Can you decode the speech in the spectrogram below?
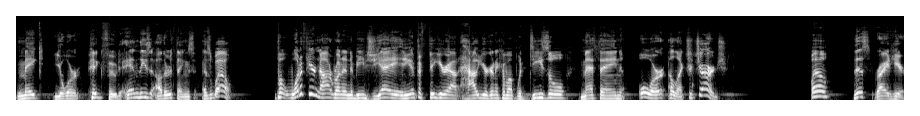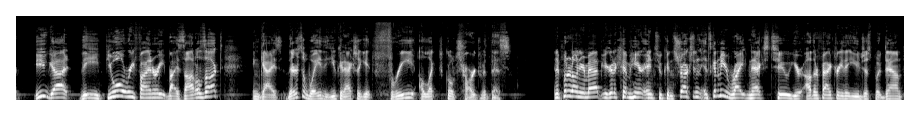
make your pig food and these other things as well. But what if you're not running a BGA and you have to figure out how you're going to come up with diesel, methane, or electric charge? Well, this right here. You've got the fuel refinery by Zottlezocht. And guys, there's a way that you can actually get free electrical charge with this. And to put it on your map, you're going to come here into construction. It's going to be right next to your other factory that you just put down.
